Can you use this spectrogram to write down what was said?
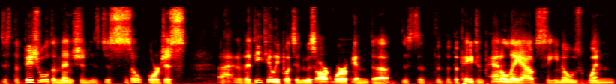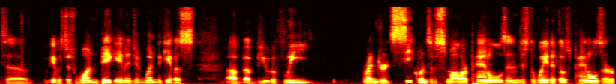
just the visual dimension is just so gorgeous. Uh, the detail he puts into his artwork and uh, just the, the, the page and panel layouts, he knows when to give us just one big image and when to give us a, a beautifully rendered sequence of smaller panels and just the way that those panels are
